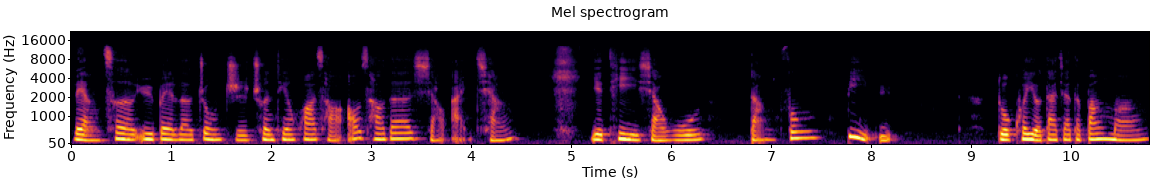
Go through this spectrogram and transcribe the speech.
两侧预备了种植春天花草凹槽的小矮墙，也替小屋挡风避雨。多亏有大家的帮忙，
